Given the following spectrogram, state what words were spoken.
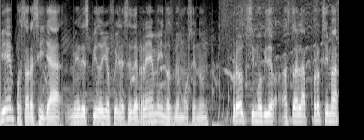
Bien, pues ahora sí ya me despido. Yo fui el SDRM y nos vemos en un próximo video. Hasta la próxima.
